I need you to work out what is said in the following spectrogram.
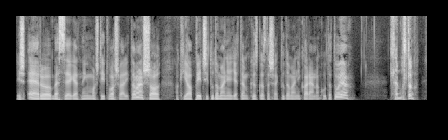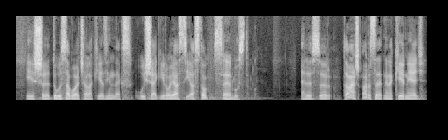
és erről beszélgetnénk most itt Vasvári Tamással, aki a Pécsi Tudományegyetem közgazdaságtudományi karának kutatója. Szervusztok! és Dúl Szabolcsal, aki az Index újságírója. Sziasztok! Szervusztok! Először, Tamás, arra szeretnélek kérni egy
